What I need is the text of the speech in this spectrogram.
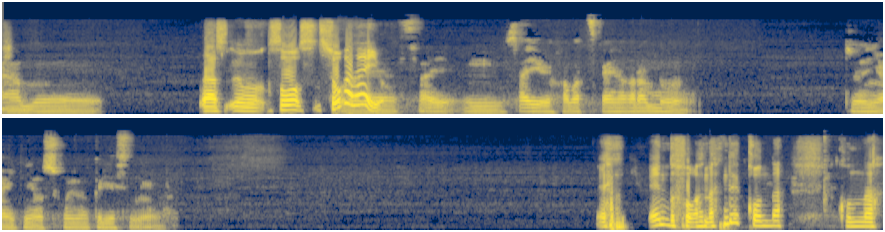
あーもあでもそう、しょうがないよ。ね左うん、左右幅使いながらもう、徐々に相手に押し込みまくりですね。遠藤はなんでこんな、こんな、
